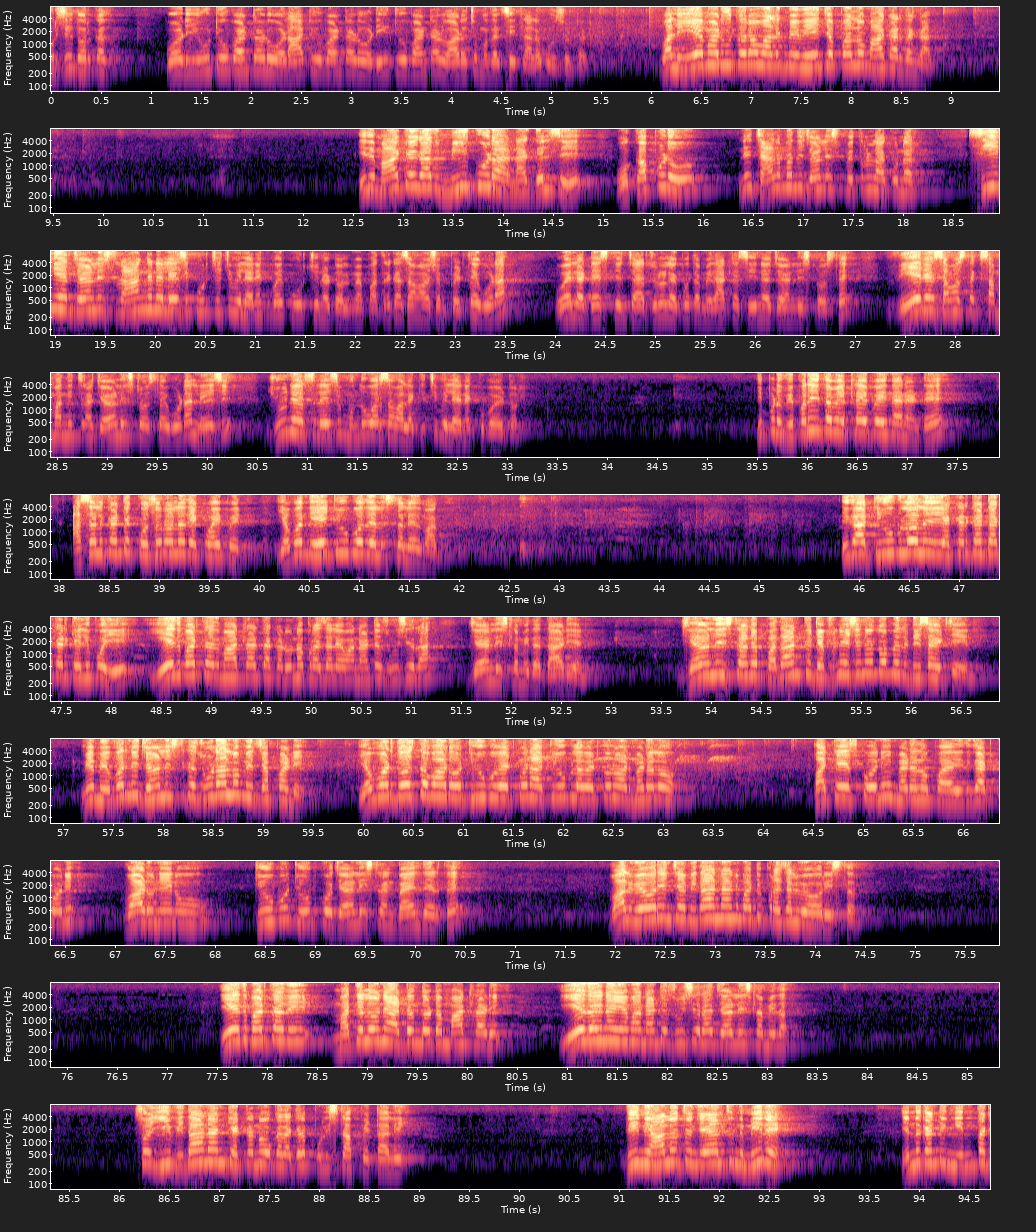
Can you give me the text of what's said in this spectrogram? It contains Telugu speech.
కుర్చీ దొరకదు. వాడు యూట్యూబ్ అంటాడు వాడు ఆ ట్యూబ్ అంటాడు వాడు యూట్యూబ్ అంటాడు వాడు వచ్చి ముందల సీట్లలో కూర్చుంటాడు. వాళ్ళు ఏం అడుగుతారో వాళ్ళకి మేము ఏం చెప్పాలో మాకు అర్థం కాదు. ఇది మాకే కాదు మీకు కూడా నాకు తెలిసి ఒకప్పుడు నేను చాలామంది జర్నలిస్ట్ మిత్రులు నాకు ఉన్నారు. సీనియర్ జర్నలిస్ట్ రాగానే లేచి కూర్చొచ్చి వీళ్ళు వెనక్కి పోయి కూర్చునేటోళ్ళు. మేము పత్రికా సమావేశం పెడితే కూడా ఒకవేళ డెస్క్ ఇన్ఛార్జ్లో లేకపోతే మీ దాంట్లో సీనియర్ జర్నలిస్టులు వస్తే వేరే సంస్థకి సంబంధించిన జర్నలిస్ట్ వస్తే కూడా లేచి జూనియర్స్ లేచి ముందు వరుస వాళ్ళకి ఇచ్చి వీళ్ళు వెనక్కి పోయేటోళ్ళు. ఇప్పుడు విపరీతం ఎట్లయిపోయింది అని అంటే అసలు కంటే కొసరోళ్ళది ఎక్కువైపోయింది. ఎవరిది ఏ ట్యూబో తెలుస్తలేదు మాకు. ఇక ఆ ట్యూబ్లో ఎక్కడికంటే అక్కడికి వెళ్ళిపోయి ఏది పడితే అది మాట్లాడితే అక్కడ ఉన్న ప్రజలు ఏమన్నా అంటే చూసిరా జర్నలిస్టుల మీద దాడి అని. జర్నలిస్ట్ అనే పదానికి డెఫినేషన్ ఏందో మీరు డిసైడ్ చేయండి. మేము ఎవరిని జర్నలిస్ట్గా చూడాలో మీరు చెప్పండి. ఎవడు దోస్తే వాడు ఓ ట్యూబ్ పెట్టుకొని ఆ ట్యూబ్లో పెట్టుకొని వాడు మెడలో పట్టేసుకొని మెడలో ప- ఇది కట్టుకొని వాడు నేను ట్యూబ్ ట్యూబ్కో జర్నలిస్ట్ అని బయలుదేరితే వాళ్ళు వివరించే విధానాన్ని బట్టి ప్రజలు వివరిస్తారు. ఏది పడుతుంది మధ్యలోనే అడ్డం దొడ్డం మాట్లాడి ఏదైనా ఏమన్నా అంటే చూసారా జర్నలిస్టుల మీద. సో ఈ విధానానికి ఎక్కడనో ఒక దగ్గర పులి స్టాప్ పెట్టాలి. దీన్ని ఆలోచన చేయాల్సింది మీరే. ఎందుకంటే ఇంక ఇంతకంటే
